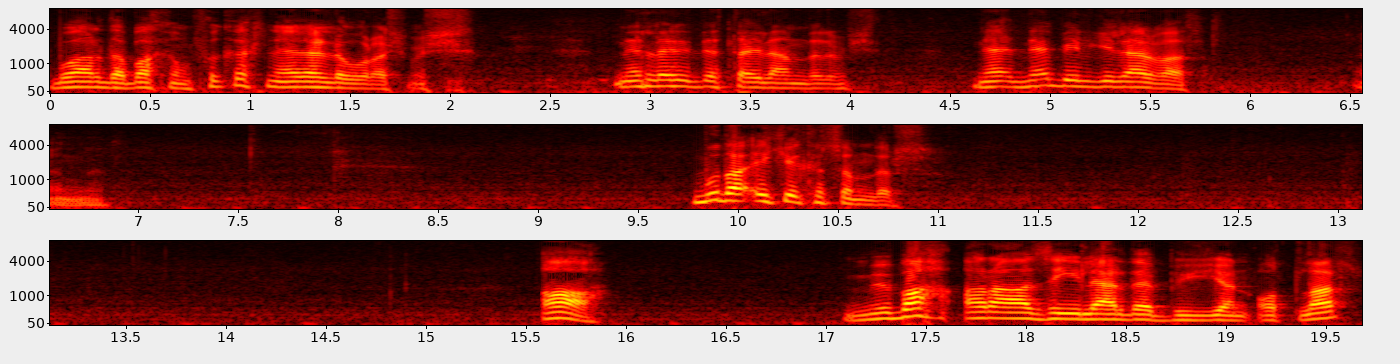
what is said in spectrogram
Bu arada bakın fıkıh nelerle uğraşmış. Neleri detaylandırmış. Ne, ne bilgiler var. Bu da iki kısımdır. A. mübah arazilerde büyüyen otlar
